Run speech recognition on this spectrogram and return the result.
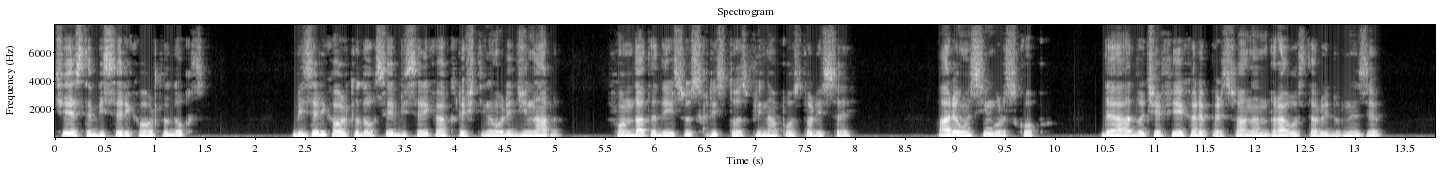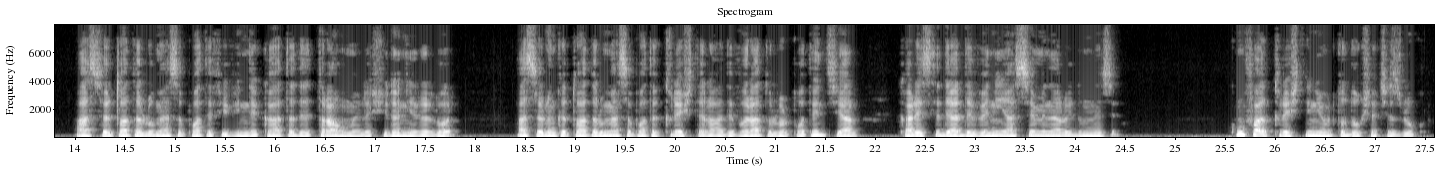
Ce este Biserica Ortodoxă? Biserica Ortodoxă e biserica creștină originală, fondată de Isus Hristos prin apostolii săi. Are un singur scop, de a aduce fiecare persoană în dragostea lui Dumnezeu. Astfel toată lumea să poate fi vindecată de traumele și rănile lor, astfel încât toată lumea să poată crește la adevăratul lor potențial, care este de a deveni asemenea lui Dumnezeu. Cum fac creștinii ortodoxi acest lucru?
